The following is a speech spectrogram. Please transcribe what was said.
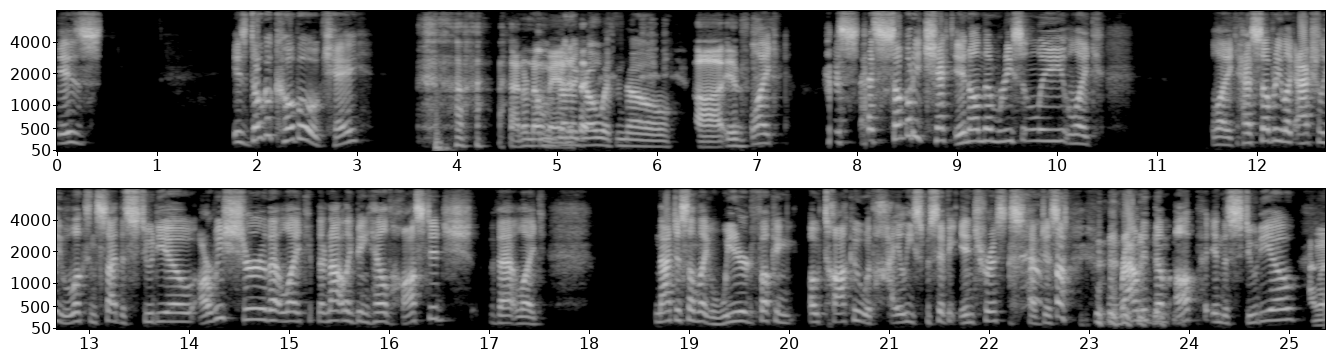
is is Doga Kobo okay? I don't know, man. I'm gonna If that- go with no. uh, if Like has has somebody checked in on them recently? Like, like has somebody like actually looked inside the studio? Are we sure that like they're not like being held hostage? That like not just some like weird fucking otaku with highly specific interests have just rounded them up in the studio I mean,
